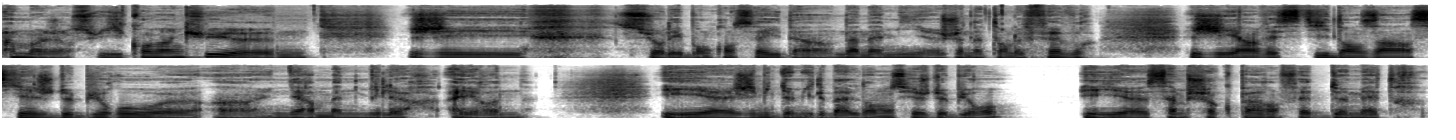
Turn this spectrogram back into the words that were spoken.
Ah, moi, j'en suis convaincu. Euh, j'ai, sur les bons conseils d'un ami, euh, Jonathan Lefebvre, j'ai investi dans un siège de bureau, euh, une Herman Miller Iron, et j'ai mis 2000 balles dans mon siège de bureau. Et ça me choque pas, en fait, de mettre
